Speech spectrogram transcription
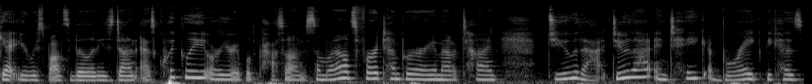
get your responsibilities done as quickly or you're able to pass it on to someone else for a temporary amount of time, do that. Do that and take a break because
